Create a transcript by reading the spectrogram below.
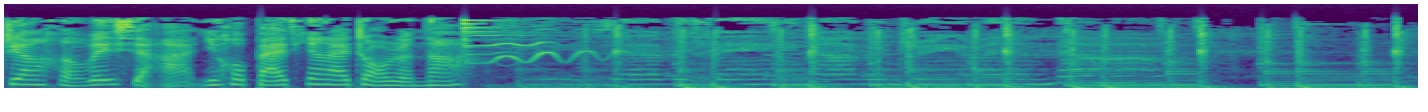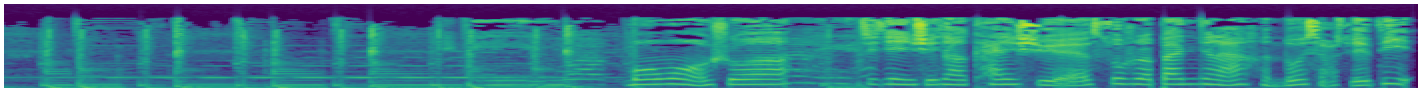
这样很危险啊，以后白天来找人呐。”某某说，最近学校开学，宿舍搬进来很多小学弟，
